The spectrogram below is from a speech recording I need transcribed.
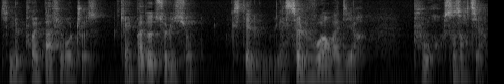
qu'ils ne pourraient pas faire autre chose, qu'il n'y avait pas d'autre solution, que c'était la seule voie, on va dire, pour s'en sortir.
